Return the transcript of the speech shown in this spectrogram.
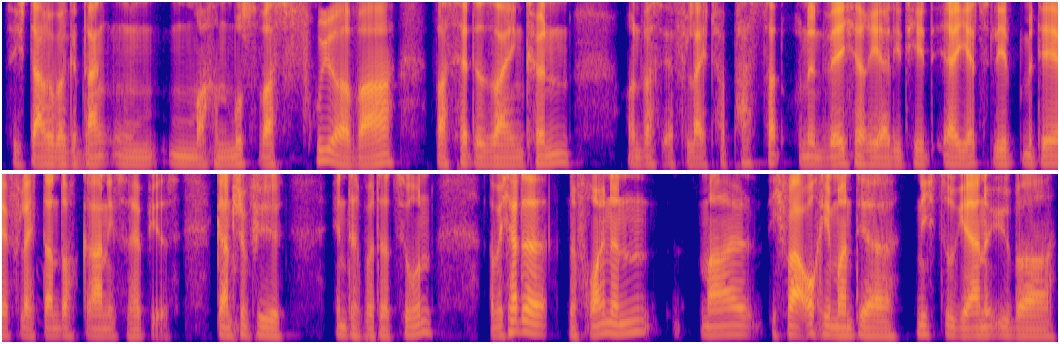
sich darüber Gedanken machen muss, was früher war, was hätte sein können und was er vielleicht verpasst hat und in welcher Realität er jetzt lebt, mit der er vielleicht dann doch gar nicht so happy ist. Ganz schön viel Interpretation. Aber ich hatte eine Freundin mal, ich war auch jemand, der nicht so gerne über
